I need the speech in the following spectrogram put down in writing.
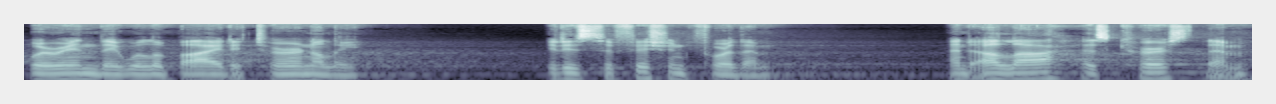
wherein they will abide eternally. It is sufficient for them. And Allah has cursed them,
